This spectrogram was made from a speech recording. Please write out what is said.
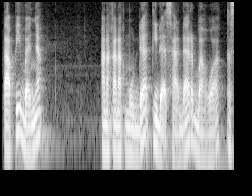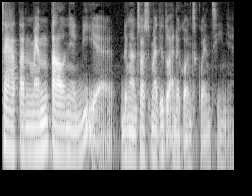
tapi banyak anak-anak muda tidak sadar bahwa kesehatan mentalnya dia dengan sosmed itu ada konsekuensinya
